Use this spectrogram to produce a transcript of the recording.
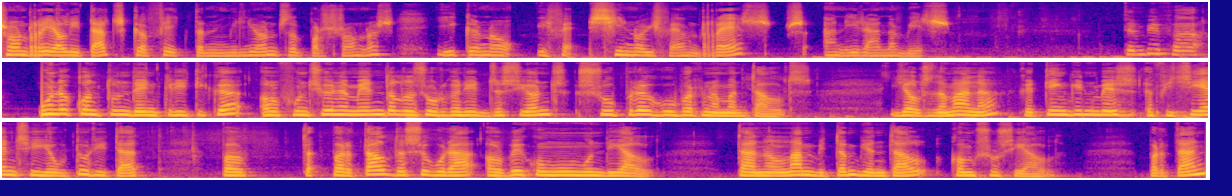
són realitats que afecten milions de persones i que no hi fe, si no hi fem res aniran a més. També fa una contundent crítica al funcionament de les organitzacions supragovernamentals i els demana que tinguin més eficiència i autoritat per, per tal d'assegurar el bé comú mundial, tant en l'àmbit ambiental com social. Per tant,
